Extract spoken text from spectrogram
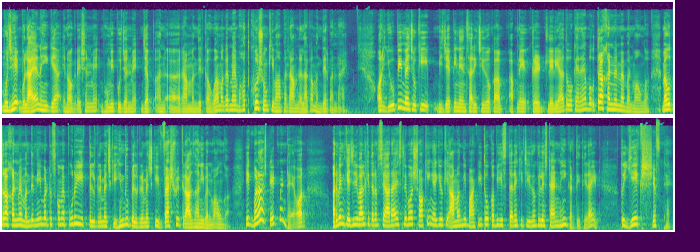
मुझे बुलाया नहीं गया इनाग्रेशन में, भूमि पूजन में, जब राम मंदिर का हुआ, मगर मैं बहुत खुश हूँ कि वहाँ पर रामलला का मंदिर बन रहा है। और यूपी में चूँकि बीजेपी ने इन सारी चीज़ों का अपने क्रेडिट ले लिया तो वो कह रहे हैं उत्तराखंड में मैं बनवाऊँगा। मैं उत्तराखंड में मंदिर नहीं बट उसको मैं पूरी एक पिलग्रमेज की, हिंदू पिलग्रमेज की वैश्विक राजधानी बनवाऊँगा। एक बड़ा स्टेटमेंट है, और अरविंद केजरीवाल की तरफ़ से आ रहा है, इसलिए बहुत शॉकिंग है, क्योंकि आम आदमी पार्टी तो कभी इस तरह की चीज़ों के लिए स्टैंड नहीं करती थी राइट तो ये एक शिफ्ट है,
